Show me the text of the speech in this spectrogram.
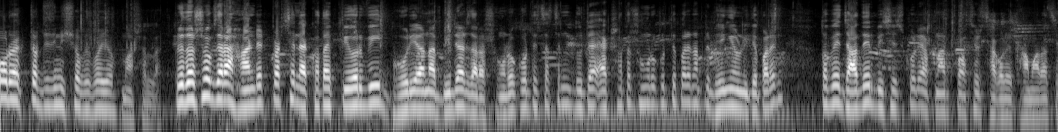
বড় একটা জিনিস হবে ভাইয়া। মাশাল্লাহ প্রিয় দর্শক যারা হান্ড্রেড পার্সেন্ট এক কথায় পিওর বিট হরিয়ানা বিডার যারা সংগ্রহ করতে চাচ্ছেন দুটা একসাথে সংগ্রহ করতে পারেন আপনি ভেঙেও নিতে পারেন। তবে যাদের বিশেষ করে আপনার ক্রসের ছাগলের খামার আছে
